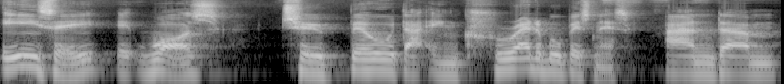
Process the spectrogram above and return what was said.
easy it was to build that incredible business. And um,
